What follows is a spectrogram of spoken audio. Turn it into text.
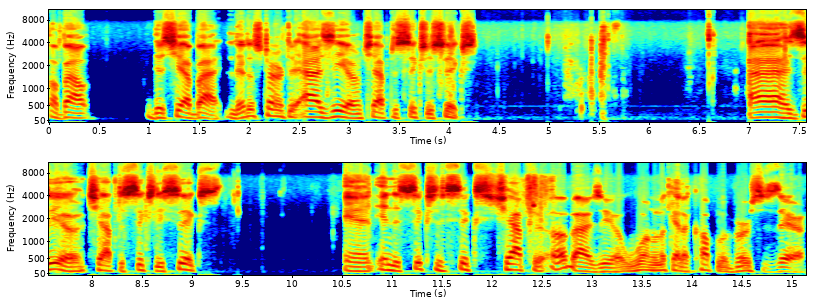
about the Shabbat. Let us turn to Isaiah chapter 66. Isaiah chapter 66. And in the 66th chapter of Isaiah, we want to look at a couple of verses there.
